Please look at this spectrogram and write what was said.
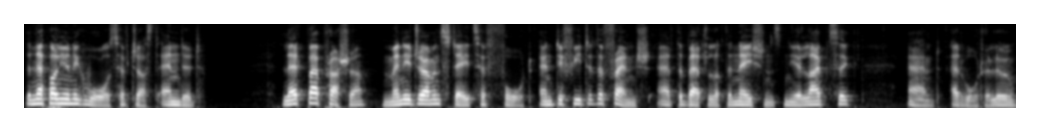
The Napoleonic Wars have just ended. Led by Prussia, many German states have fought and defeated the French at the Battle of the Nations near Leipzig and at Waterloo.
